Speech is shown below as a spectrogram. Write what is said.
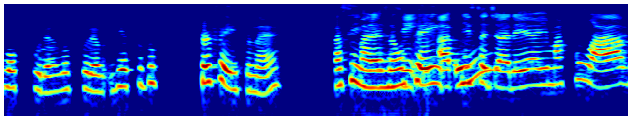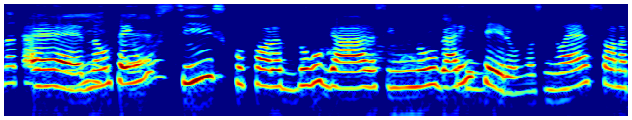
loucura, loucura. E é tudo perfeito, né? Assim, Parece não assim, tem a um pista de areia imaculada, tá é, ali, não tem é. um cisco fora do lugar, assim, no lugar Sim. inteiro. Assim, não é só na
